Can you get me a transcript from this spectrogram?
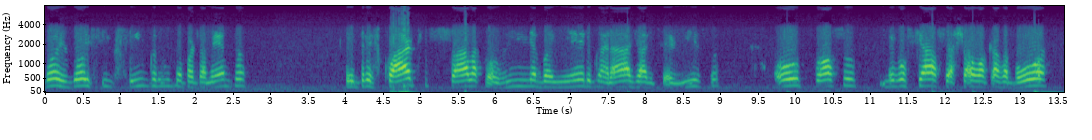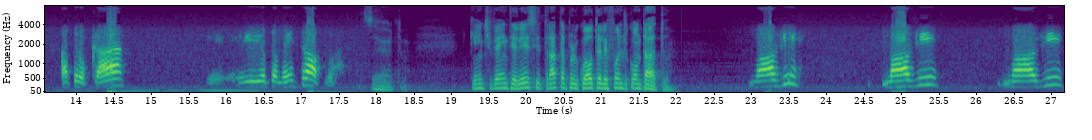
2255, no apartamento. Tem três quartos, sala, cozinha, banheiro, garagem, área de serviço. Ou posso negociar, se achar uma casa boa, a trocar. E eu também troco. Certo. Quem tiver interesse, trata por qual telefone de contato? 9 9 9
